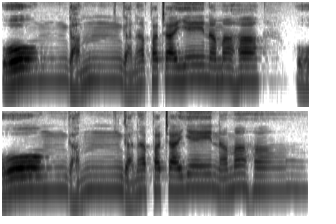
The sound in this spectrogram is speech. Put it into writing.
Om Gam Ganapataye Namaha. Om Gam Ganapataye Namaha.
